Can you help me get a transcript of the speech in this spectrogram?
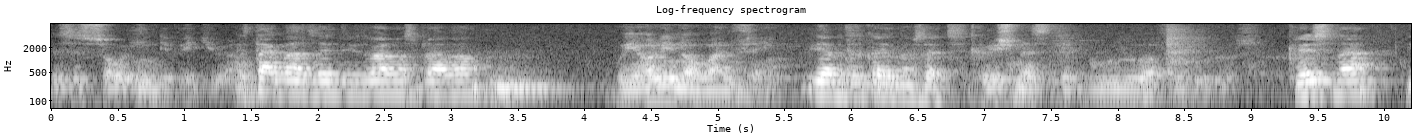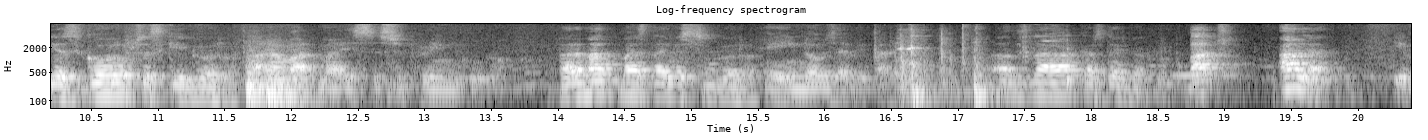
this is so individual. jest tak bardzo indywidualną sprawą. We only know one thing. Wiemy tylko jedną rzecz. Krishna is the guru of the gurus. Krishna jest guru wszystkich guru. Paramatma is the supreme guru. Paramatma jest najwyższym guru. And he knows everybody. On zna każdego. But Ale if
